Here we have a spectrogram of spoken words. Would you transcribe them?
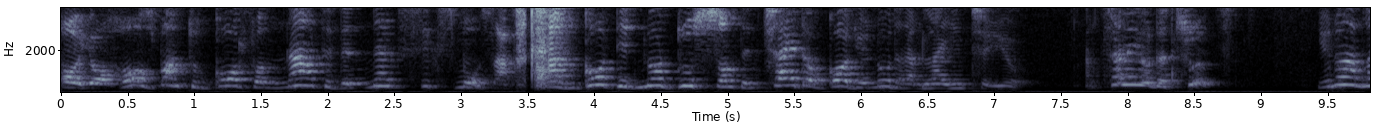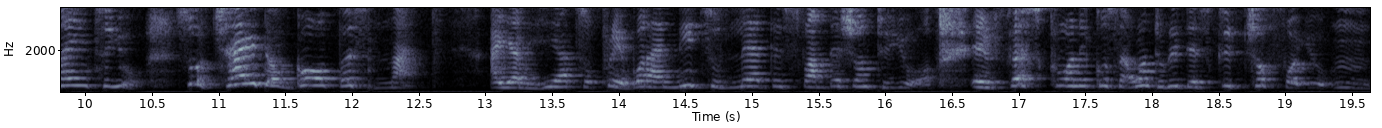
or your husband to God from now to the next six months, and God did not do something, child of God, you know that I'm lying to you. I'm telling you the truth. You know I'm lying to you. So, child of God, this night, I am here to pray, but I need to lay this foundation to you. In First Chronicles, I want to read the scripture for you. Mm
